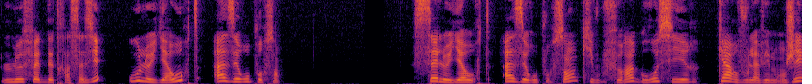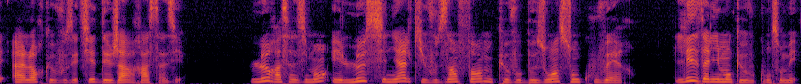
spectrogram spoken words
le fait d'être rassasié ou le yaourt à 0% C'est le yaourt à 0% qui vous fera grossir, car vous l'avez mangé alors que vous étiez déjà rassasié. Le rassasiement est le signal qui vous informe que vos besoins sont couverts. Les aliments que vous consommez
